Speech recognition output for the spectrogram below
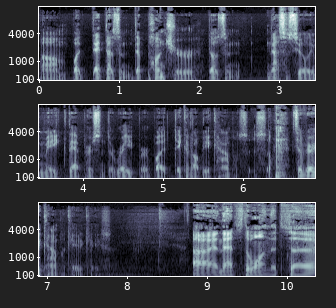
Um, but that doesn't the puncher doesn't necessarily make that person the raper but they could all be accomplices. So it's a very complicated case Uh, and that's the one that's, uh,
